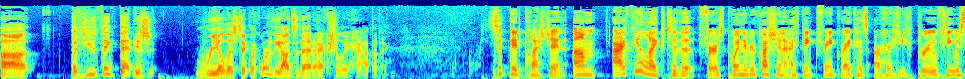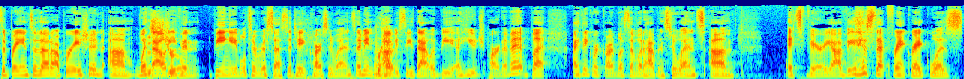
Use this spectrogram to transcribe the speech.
Uh, but do you think that is realistic? Like, what are the odds of that actually happening? It's a good question. Um, I feel like to the first point of your question, I think Frank Reich has already proved he was the brains of that operation um, without even being able to resuscitate Carson Wentz. I mean, Right. obviously that would be a huge part of it, but I think regardless of what happens to Wentz, um, it's very obvious that Frank Reich was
